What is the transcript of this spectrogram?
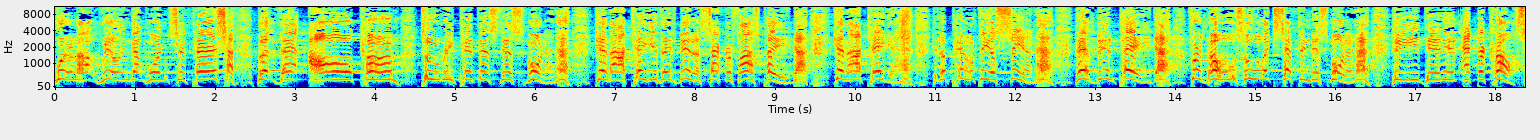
We're not willing that one should perish, but that all come to repentance this morning. Can I tell you there's been a sacrifice paid? Can I tell you the penalty of sin has been paid for those who will accept him this morning? He did it at the cross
